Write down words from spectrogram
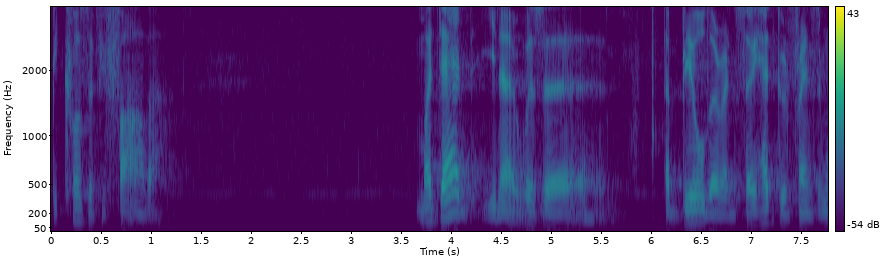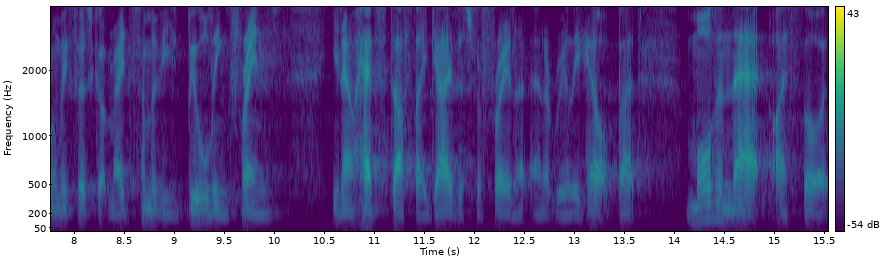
Because of your father. My dad, you know, was a, a builder, and so he had good friends. And when we first got married, some of his building friends, you know, had stuff they gave us for free, and it, and it really helped. But more than that, I thought,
